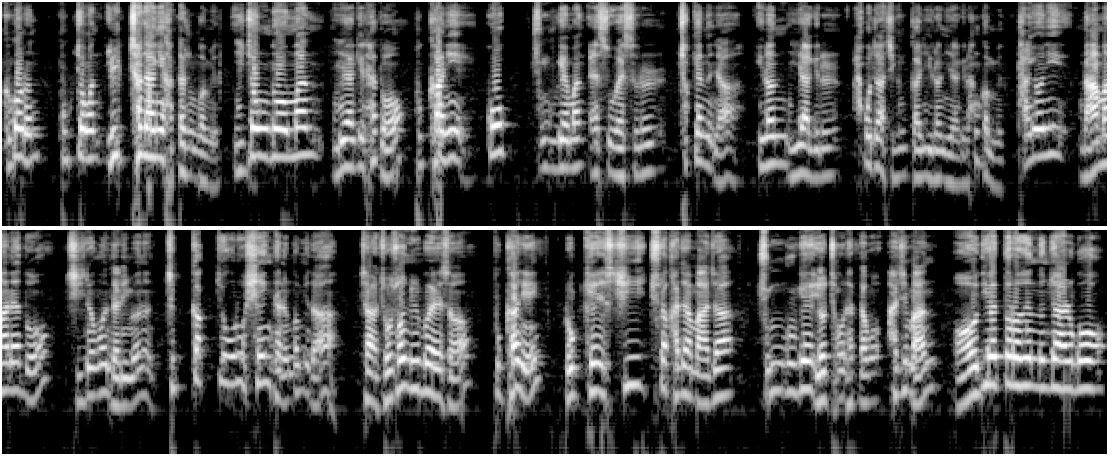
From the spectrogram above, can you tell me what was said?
그거는 국정원 1차장이 갖다 준 겁니다. 이 정도만 이야기를 해도 북한이 꼭 중국에만 SOS를 쳤겠느냐 이런 이야기를 하고자 지금까지 이런 이야기를 한 겁니다. 당연히 남한에도 지령을 내리면 즉각적으로 시행되는 겁니다. 자 조선일보에서 북한이 로켓이 추락하자마자 중국에 요청을 했다고 하지만 어디에 떨어졌는지 알고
